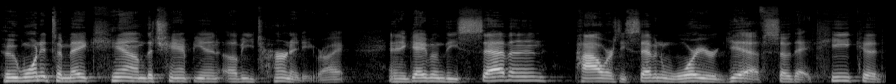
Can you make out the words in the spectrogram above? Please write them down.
who wanted to make him the champion of eternity, right? And he gave him these seven powers, these seven warrior gifts, so that he could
